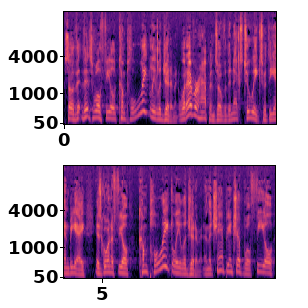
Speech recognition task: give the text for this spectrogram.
So th- this will feel completely legitimate. Whatever happens over the next two weeks with the NBA is going to feel completely legitimate. And the championship will feel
